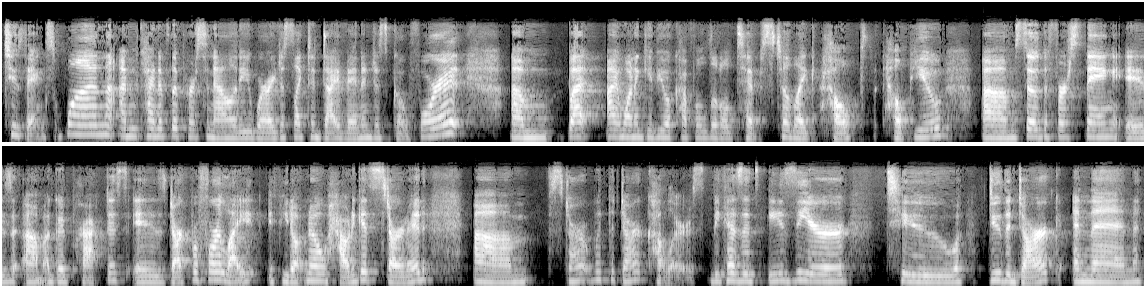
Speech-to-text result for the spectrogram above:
two things. One, I'm kind of the personality where I just like to dive in and just go for it. Um, but I want to give you a couple little tips to like help help you. Um, so the first thing is um, a good practice is dark before light. If you don't know how to get started, um, start with the dark colors because it's easier to do the dark and then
